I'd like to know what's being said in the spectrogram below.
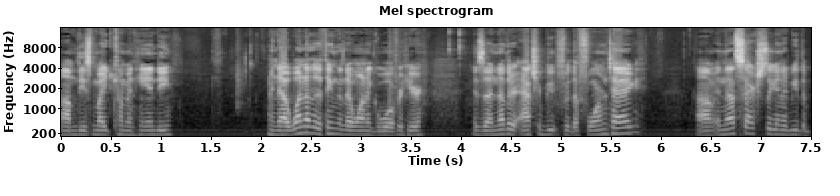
um, these might come in handy. And now one other thing that I want to go over here is another attribute for the form tag, um, and that's actually going to be the,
